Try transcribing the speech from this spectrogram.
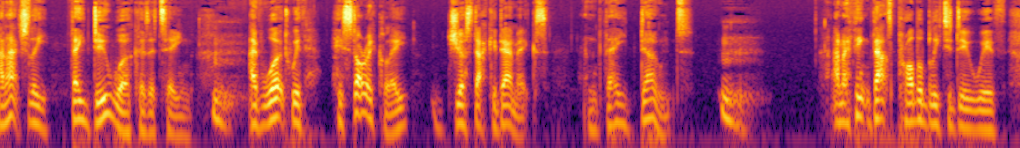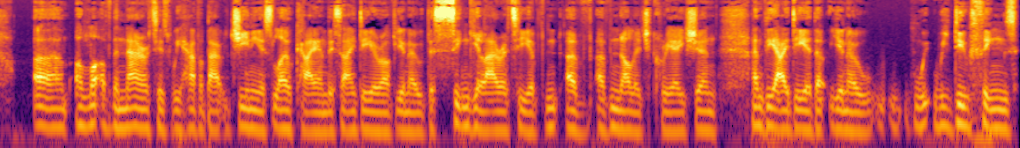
and actually they do work as a team. Hmm. I've worked with historically just academics, and they don't. Hmm. And I think that's probably to do with um, a lot of the narratives we have about genius loci and this idea of you know the singularity of of, of knowledge creation and the idea that you know we, we do things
